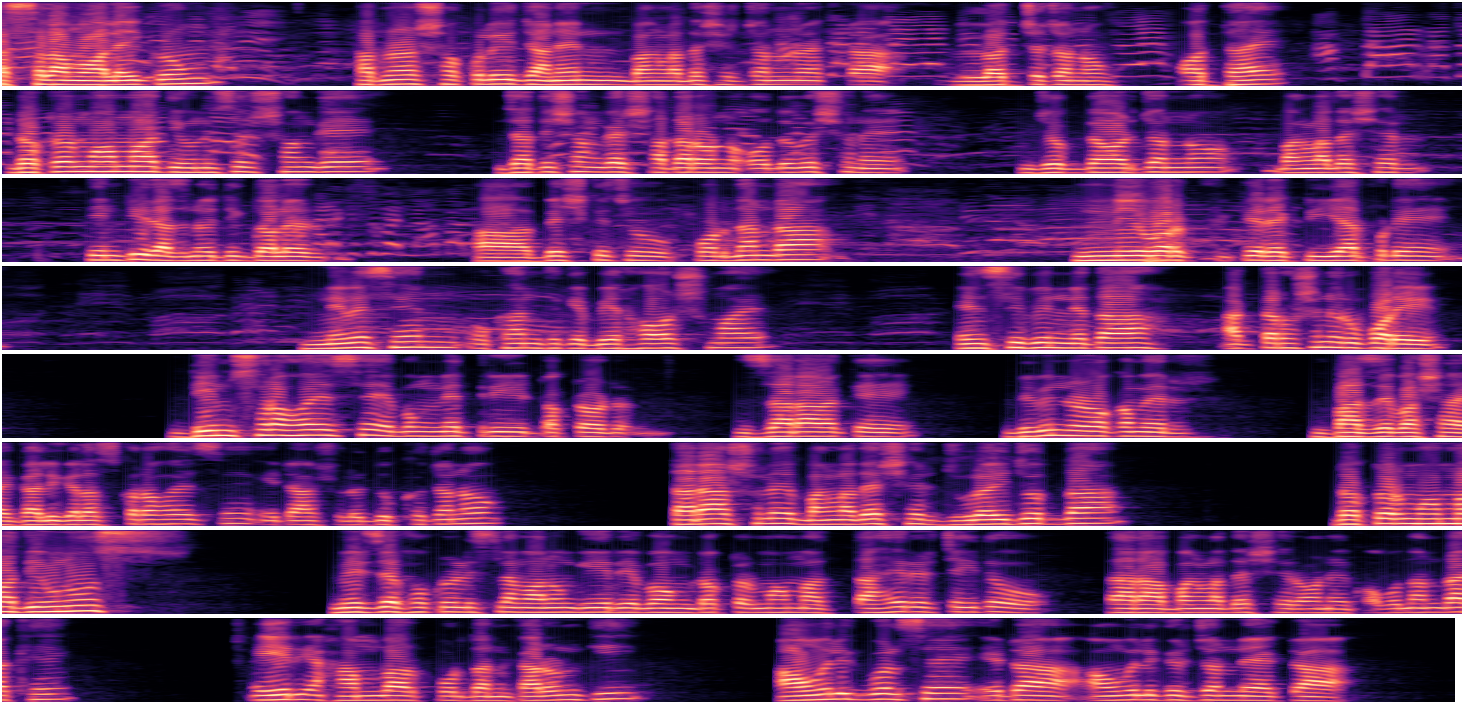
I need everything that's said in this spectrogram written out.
আসসালামু আলাইকুম। আপনারা সকলেই জানেন বাংলাদেশের জন্য একটা লজ্জাজনক অধ্যায়। ডক্টর মোহাম্মদ ইউনুসের সঙ্গে জাতিসংঘের সাধারণ অধিবেশনে যোগ দেওয়ার জন্য বাংলাদেশের তিনটি রাজনৈতিক দলের বেশ কিছু প্রধানরা নিউ ইয়র্কের একটি এয়ারপোর্টে নেমেছেন। ওখান থেকে বের হওয়ার সময় এনসিপির নেতা আক্তার হোসেনের উপরে ডিম ছড়া হয়েছে এবং নেত্রী ডক্টর জারাকে বিভিন্ন রকমের বাজে ভাষায় গালিগালাজ করা হয়েছে। এটা আসলে দুঃখজনক। তারা আসলে বাংলাদেশের জুলাই যোদ্ধা ডক্টর মোহাম্মদ ইউনুস, মির্জা ফখরুল ইসলাম আলমগীর এবং ডক্টর মোহাম্মদ তাহেরের চাইতেও তারা বাংলাদেশের অনেক অবদান রাখে। এর হামলার প্রধান কারণ কি? আওয়ামী লীগ বলছে এটা আওয়ামী লীগের জন্য একটা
